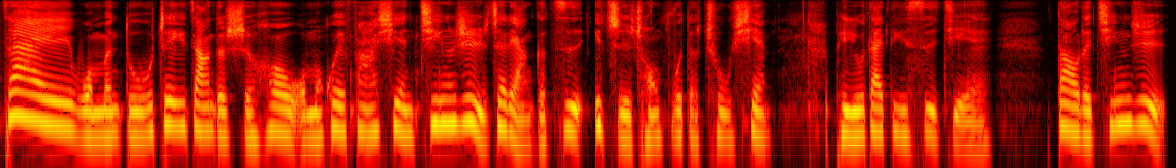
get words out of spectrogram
在我们读这一章的时候，我们会发现“今日”这两个字一直重复的出现。譬如在第四节，到了今日，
